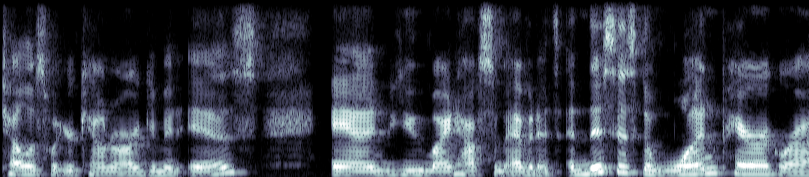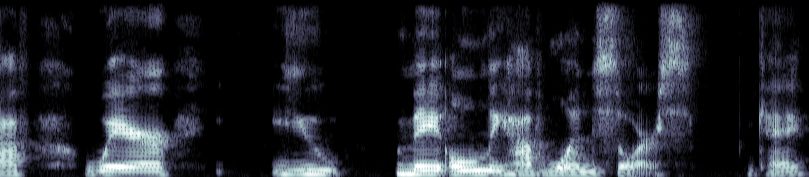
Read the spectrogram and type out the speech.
tell us what your counterargument is. And you might have some evidence. And this is the one paragraph where you may only have one source. Okay.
